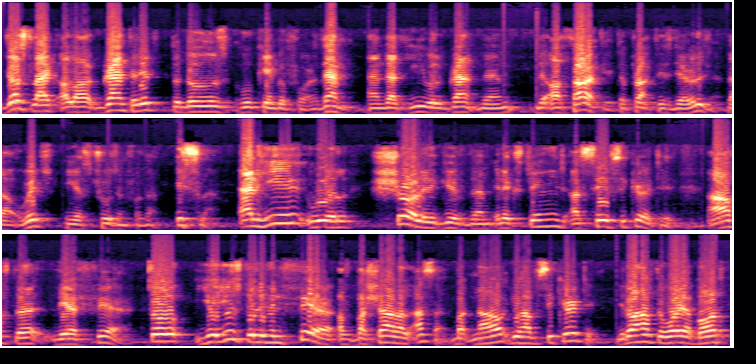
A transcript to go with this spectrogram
just like Allah granted it to those who came before them, and that He will grant them the authority to practice their religion, that which He has chosen for them, Islam. And He will surely give them in exchange a safe security after their fear. So you used to live in fear of Bashar al-Assad, but now you have security. You don't have to worry about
